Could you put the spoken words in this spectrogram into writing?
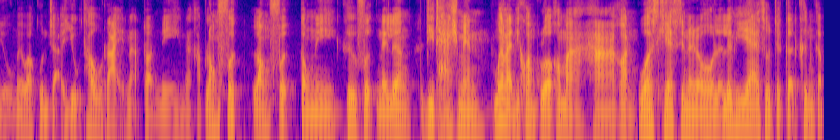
อยู่ ไม่ว่าคุณจะอายุเท่าไหร่นะตอนนี้นะครับลองฝึกลองฝึกตรงนี้คือฝึกในเรื่อง detachment เมื่อไหร่ที่ความกลัวเข้ามาหาก่อน worst case scenario หรือเรื่องที่แย่ที่สุดจะเกิดขึ้นกับ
